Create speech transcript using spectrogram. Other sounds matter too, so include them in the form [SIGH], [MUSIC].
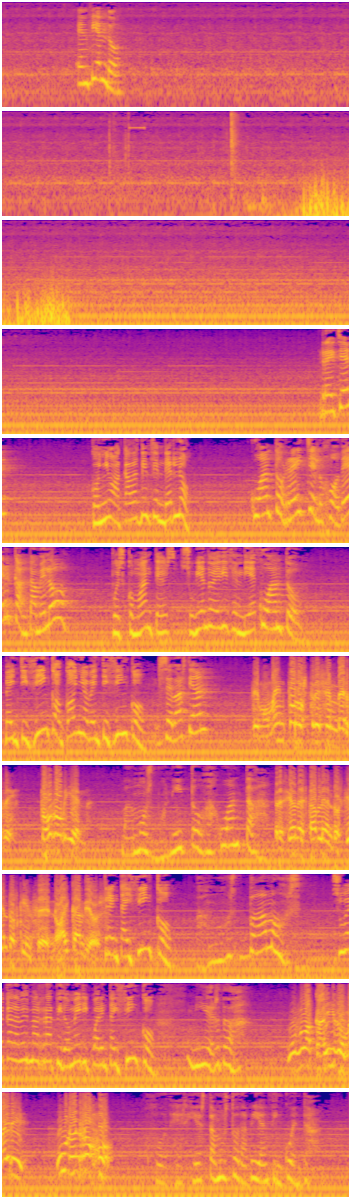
Enciendo. Rachel, Coño, acabas de encenderlo. ¿cuánto, Rachel? Joder, cántamelo. Pues como antes, subiendo de 10 en 10. ¿Cuánto? 25, coño, 25. Sebastián, De momento los tres en verde. Todo bien. vamos, bonito, aguanta. Presión estable en 215, no hay cambios. 35. Vamos, vamos. Sube cada vez más rápido, Mary, 45. Mierda. Uno ha caído, Mary. Uno en rojo. Joder, y estamos todavía en 50.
